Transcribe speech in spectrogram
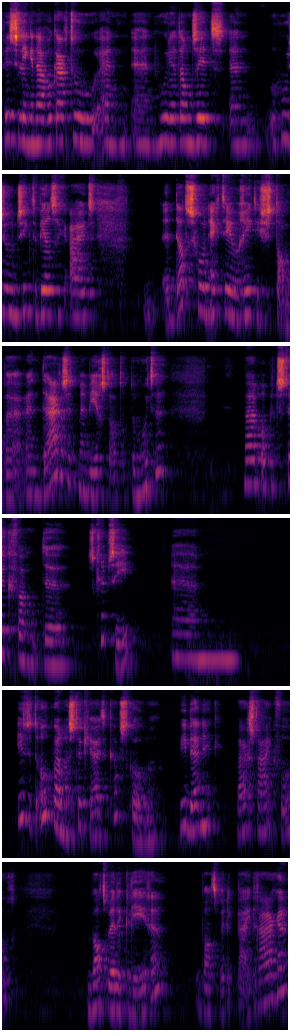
wisselingen naar elkaar toe. En, en hoe dat dan zit en hoe zo'n ziektebeeld zich uit. Dat is gewoon echt theoretisch stampen. En daar zit mijn weerstand op de moeten. Maar op het stuk van de scriptie. Um, is het ook wel een stukje uit de kast komen. Wie ben ik? Waar sta ik voor? Wat wil ik leren? Wat wil ik bijdragen?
